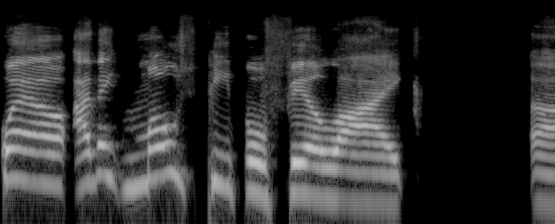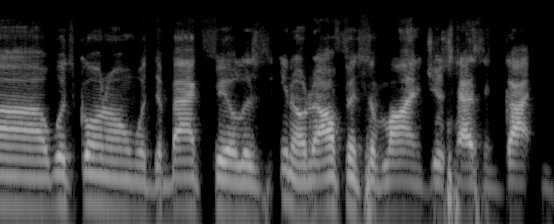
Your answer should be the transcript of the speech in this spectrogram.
Well, I think most people feel like uh, what's going on with the backfield is, you know, the offensive line just hasn't gotten,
